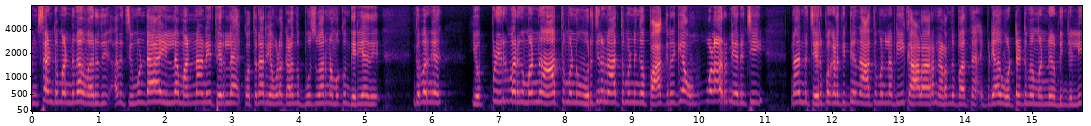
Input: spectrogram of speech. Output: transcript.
எம்சாண்டு மண்ணு தான் வருது. அது சிமெண்டா இல்லை மண்ணானே தெரில கொத்தனார் எவ்வளோ கலந்து பூசுவார் நமக்கும் தெரியாது. இங்கே பாருங்க. எப்படி இருக்கு பாருங்க மண் ஆத்து மண் ஒரிஜினல் ஆத்து மண்ணுங்க பார்க்குறதுக்கே அவ்வளோ அருமையாக இருந்துச்சு. நான் இந்த செருப்பை கலத்திட்டு அந்த ஆத்து மண்ணில் அப்படியே காலாரம் நடந்து பார்த்தேன். இப்படியாவது ஒட்டட்டுமே மண் அப்படின்னு சொல்லி.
